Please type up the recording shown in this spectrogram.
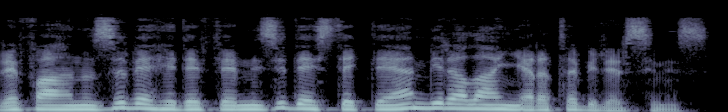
refahınızı ve hedeflerinizi destekleyen bir alan yaratabilirsiniz.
